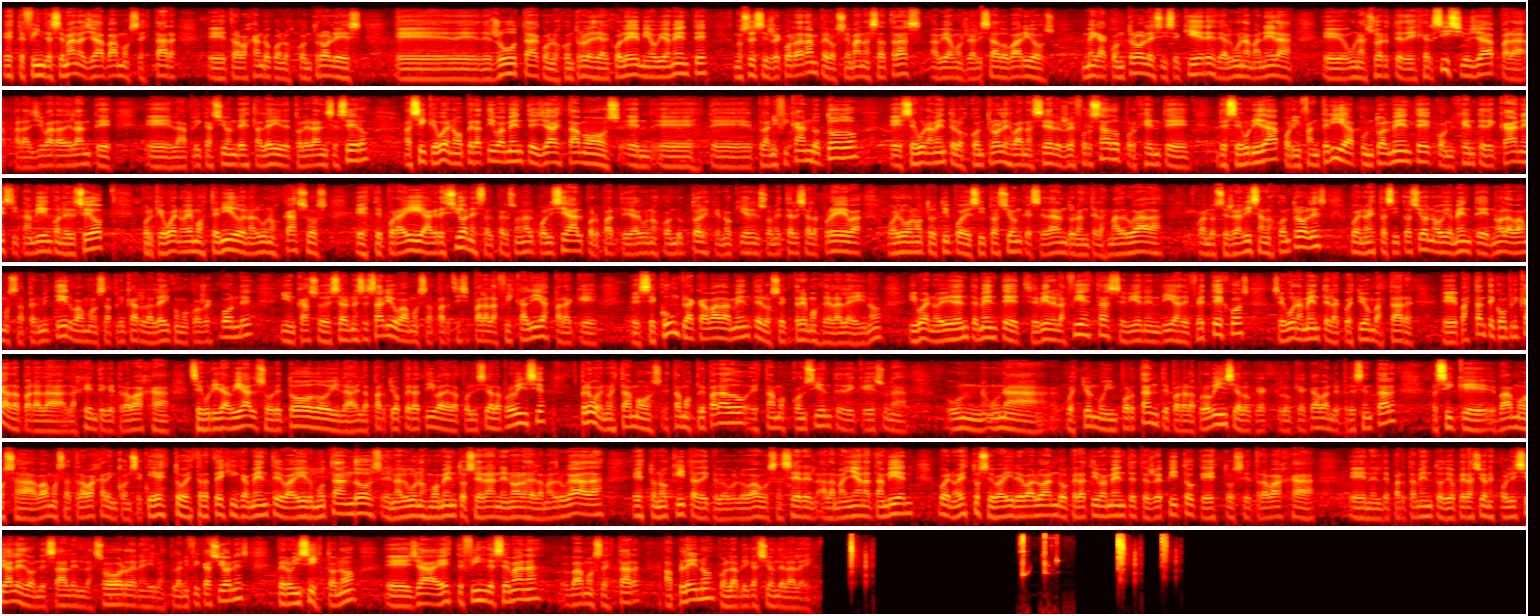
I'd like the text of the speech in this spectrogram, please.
Este fin de semana ya vamos a estar eh, trabajando con los controles eh, de, ruta, con los controles de alcoholemia, obviamente. No sé si recordarán, pero semanas atrás habíamos realizado varios megacontroles, si se quiere, de alguna manera eh, una suerte de ejercicio ya para, llevar adelante la aplicación de esta ley de tolerancia cero. Así que bueno, operativamente ya estamos este, planificando todo. seguramente los controles van a ser reforzados por gente de seguridad, por infantería puntualmente, con gente de Canes y también con el CEOP, porque bueno, hemos tenido en algunos casos este, por ahí agresiones al personal policial por parte de algunos conductores que no quieren someterse a la prueba o algún otro tipo de situación que se dan durante las madrugadas cuando se realizan los controles. Bueno, esta situación obviamente no la vamos a permitir, vamos a aplicar la ley como corresponde y en caso de ser necesario vamos a participar a las fiscalías para que eh, se cumpla acabadamente los extremos de la ley. ¿no? Y bueno, evidentemente se vienen las fiestas, se vienen días de festejos, seguramente la cuestión va a estar eh, bastante complicada para la, gente que trabaja seguridad vial sobre todo y la, parte operativa de la policía de la provincia, pero bueno, estamos, estamos preparados, estamos conscientes de que es una, una cuestión muy importante para la provincia lo que, lo que acaban de presentar, así que vamos a, vamos a trabajar en consecuencia. Esto estratégicamente va a ir mutando, en algunos momentos serán en horas de la madrugada, esto no quita de que lo, vamos a hacer a la mañana también, bueno, esto se va a ir evaluando operativamente, te repito que esto se trabaja en el Departamento de Operaciones Policiales, donde salen las órdenes y las planificaciones, pero insisto, ¿no? Eh, ya este fin de semana vamos a estar a pleno con la aplicación de la ley.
